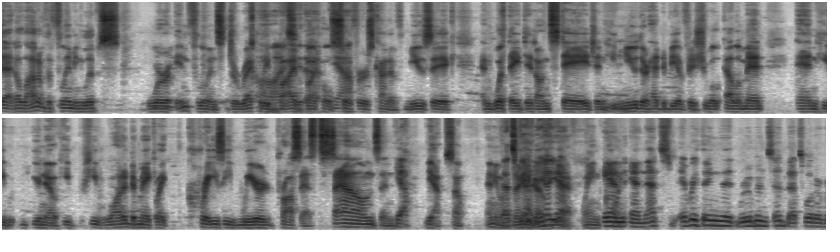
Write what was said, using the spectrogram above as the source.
that a lot of the Flaming Lips were influenced directly Oh, by. Butthole Yeah. Surfers kind of music and what they did on stage, and he Mhm. knew there had to be a visual element, and he you know he he wanted to make like crazy weird processed sounds and Yeah. yeah so anyway That's there you go Yeah, yeah. Wayne And Coyne. and that's everything that Ruben said. That's what a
